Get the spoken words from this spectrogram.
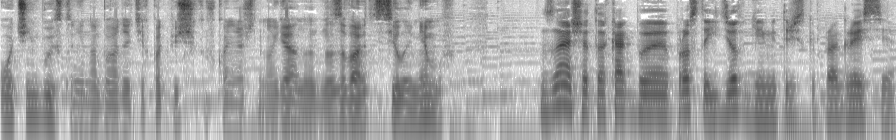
Очень быстро не набрали этих подписчиков, конечно, но я на- называю это силой мемов. Знаешь, это как бы просто идет в геометрической прогрессии.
